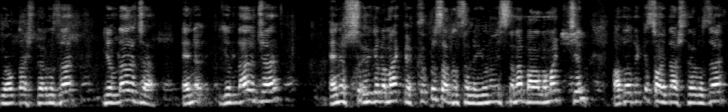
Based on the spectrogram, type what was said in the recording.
yoldaşlarımıza yıllarca en, yıllarca enüstü uygulamak ve Kıbrıs Adası'nı Yunanistan'a bağlamak için adadaki soydaşlarımıza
